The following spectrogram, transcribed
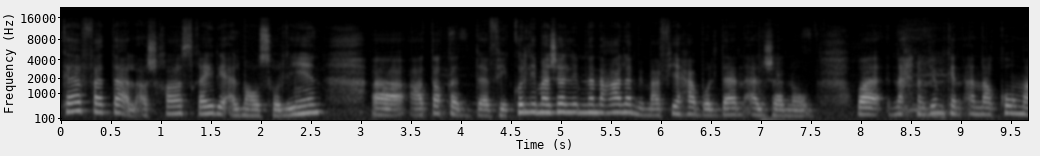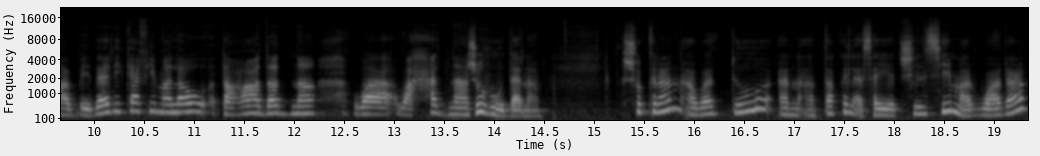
كافة الأشخاص غير الموصولين. آه، أعتقد في كل مجال من العالم بما فيها بلدان الجنوب. ونحن يمكن أن نقوم بذلك فيما لو تعاضدنا ووحدنا جهودنا. شكرا. أود أن أنتقل السيد شيلسي مروارة.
